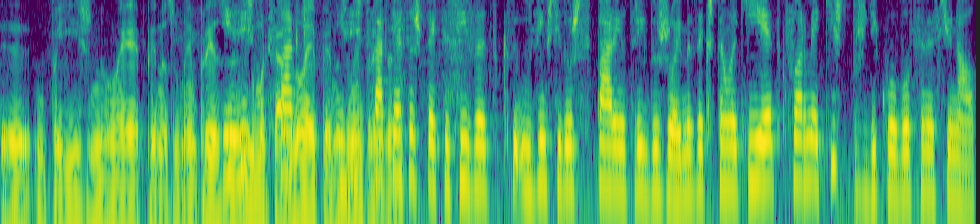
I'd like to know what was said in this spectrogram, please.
uh, o país não é apenas uma empresa existe, e o mercado facto, não é apenas uma empresa. Existe de facto essa expectativa de que os investidores separem o trigo do joio, mas a questão aqui é de que forma é que isto prejudicou a Bolsa Nacional.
